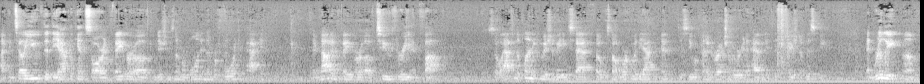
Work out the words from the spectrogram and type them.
I can tell you that the applicants are in favor of conditions number one and number four in your packet. They're not in favor of two, three, and five. So after the Planning Commission meeting, staff focused on working with the applicant to see what kind of direction we were going to have in anticipation of this meeting. And really, um,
